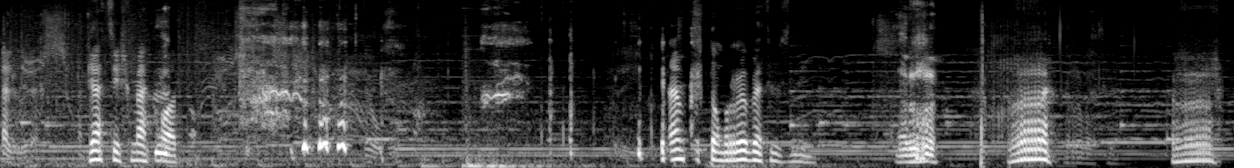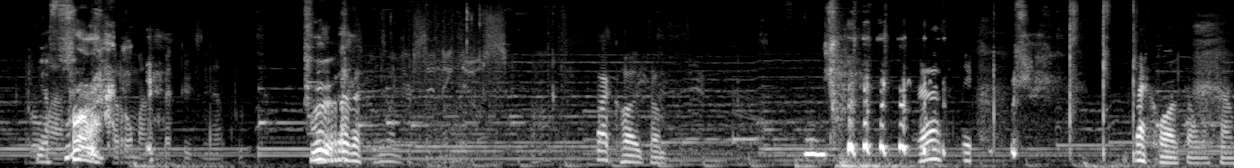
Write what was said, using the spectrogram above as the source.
Előre. Jesse is meghalt. Nem tudtam röbetűzni. Rrr, Mi a Román, román betűzni nem tud. Fő. röbetűzni. Meghaltam. Jesse. Meghaltam nem,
